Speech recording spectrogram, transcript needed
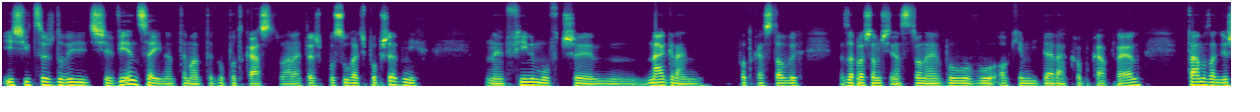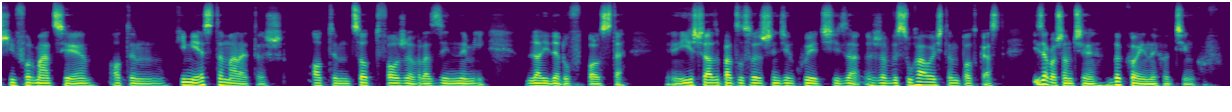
Jeśli chcesz dowiedzieć się więcej na temat tego podcastu, ale też posłuchać poprzednich filmów czy nagrań podcastowych, zapraszam Cię na stronę www.okiemlidera.pl. Tam znajdziesz informacje o tym, kim jestem, ale też o tym, co tworzę wraz z innymi dla liderów w Polsce. Jeszcze raz bardzo serdecznie dziękuję Ci, za, że wysłuchałeś ten podcast i zapraszam Cię do kolejnych odcinków.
